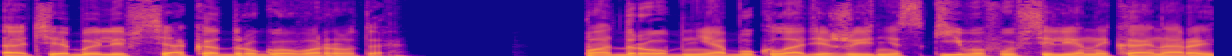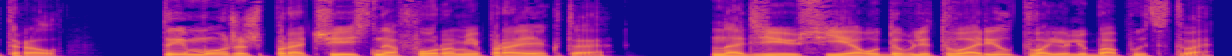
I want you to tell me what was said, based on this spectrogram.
а те были всяко другого рода. Подробнее об укладе жизни скивов у вселенной Каина Рейтрал ты можешь прочесть на форуме проекта. Надеюсь, я удовлетворил твое любопытство.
